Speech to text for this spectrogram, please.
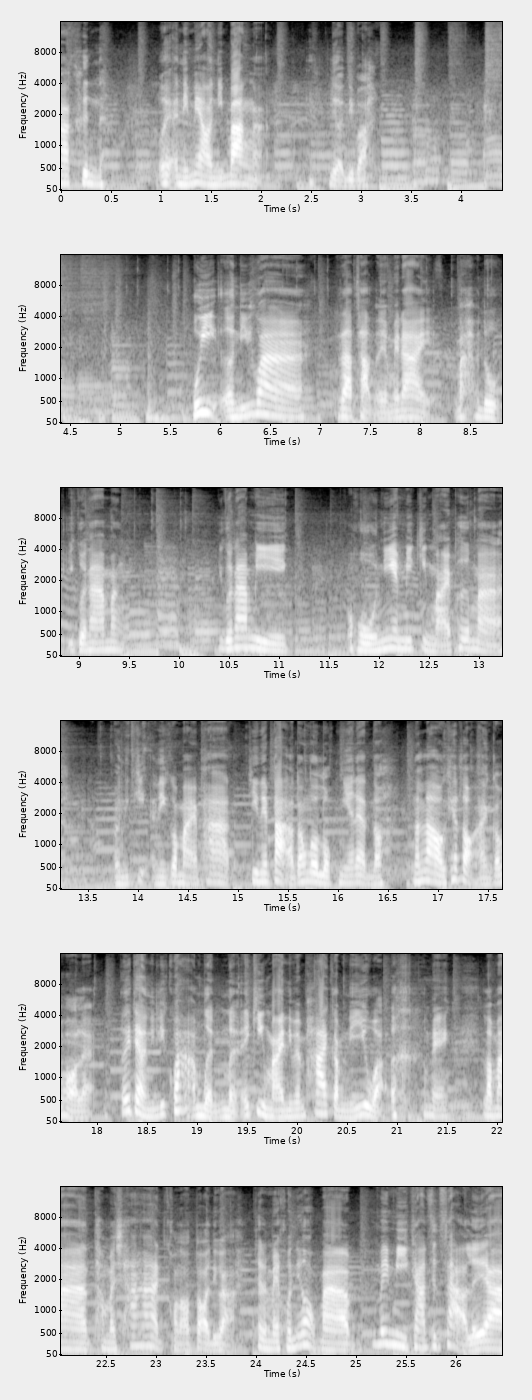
มากขึ้น เอ้ย อันนี้ไม่เอาอันนี้บังอะเหลือดีปะอุ้ย เออ นี้ดีกว่าระดับสามยังไม่ได้มามาดูอีกัวน่ามั่งอีกัวน่ามี โอ้โห นี่มีกิ่งไม้เพิ่มมา อันนี้กิ่งอันนี้ก็ไม้พาดจริงในป่าเราต้องรกเนี้ยแหละเนาะ งั้นเราแค่สองอันก็พอแล้วเอ้ยแต่อันนี้ดีกว่าเหมือนเหมือนไอ้กิ่งไม้นี้มันพาดกับนี้อยู่อะเออแมงเรามาธรรมชาติของเราต่อดีกว่า แต่ทำไมคนที่ออกมาไม่มีการศึกษาเลยอะ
